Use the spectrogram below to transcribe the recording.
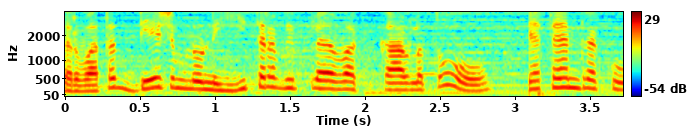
తర్వాత దేశంలోని ఇతర విప్లవకారులతో జతేంద్రకు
